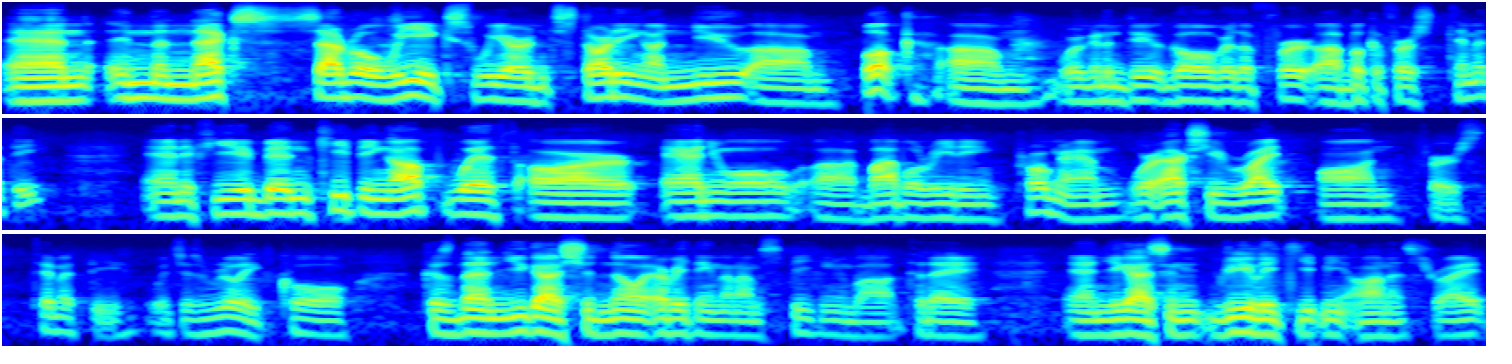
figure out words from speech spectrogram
And in the next several weeks, we are starting a new um, book. Um, we're going to go over the fir- uh, book of First Timothy. And if you've been keeping up with our annual uh, Bible reading program, we're actually right on First Timothy, which is really cool because then you guys should know everything that I'm speaking about today and you guys can really keep me honest, right?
